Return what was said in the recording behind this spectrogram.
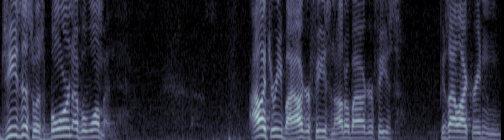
Jesus was born of a woman? I like to read biographies and autobiographies because I like reading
